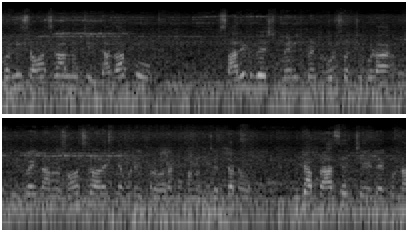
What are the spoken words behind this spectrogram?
కొన్ని సంవత్సరాల నుంచి దాదాపు సాలిడ్ వేస్ట్ మేనేజ్మెంట్ రూల్స్ వచ్చి కూడా ఇరవై నాలుగు సంవత్సరాలు అయితే కూడా ఇప్పటి వరకు మనం చెత్తను ఇంకా ప్రాసెస్ చేయలేకుండా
